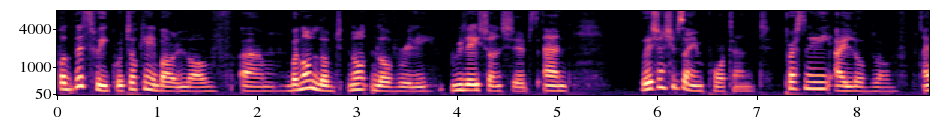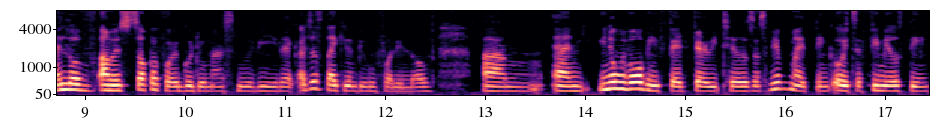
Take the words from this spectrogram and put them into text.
But this week we're talking about love, um, but not love, not love really, relationships, and relationships are important. Personally, I love love. I love. I'm a sucker for a good romance movie. Like I just like when people fall in love. Um, and you know we've all been fed fairy tales, and some people might think, oh, it's a female thing,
